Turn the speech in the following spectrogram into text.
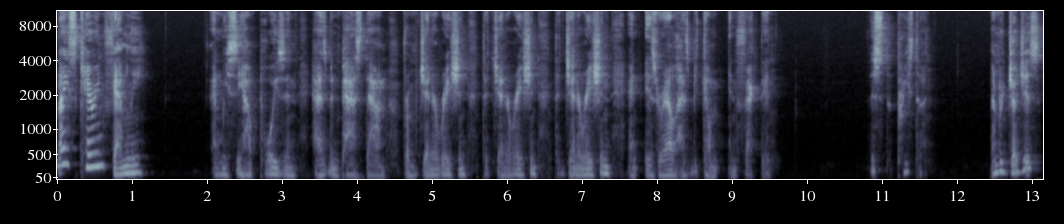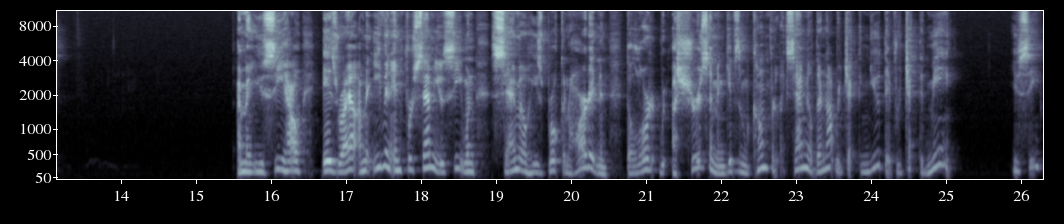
Nice, caring family and we see how poison has been passed down from generation to generation to generation, and Israel has become infected. This is the priesthood. Remember Judges? I mean, you see how Israel, I mean, even in First Samuel, you see when Samuel, he's brokenhearted and the Lord assures him and gives him comfort, like, Samuel, they're not rejecting you, they've rejected me. You see?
